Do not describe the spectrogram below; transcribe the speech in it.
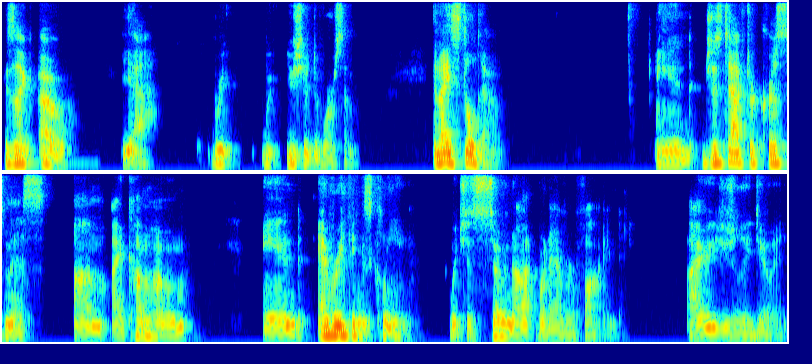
He's like, Oh, yeah, we, we, you should divorce him. And I still don't. And just after Christmas, um, I come home and everything's clean, which is so not what I ever find. I usually do it.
